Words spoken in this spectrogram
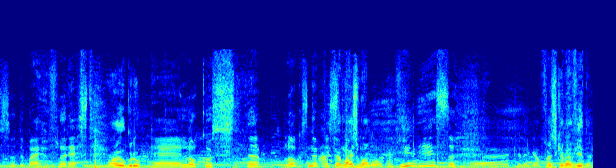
Sou do bairro Floresta. Qual é o grupo? É Loucos na, Loucos na Ah, Pista. tu é mais uma louca aqui? Isso. Ah, que legal. Faz o que na vida?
